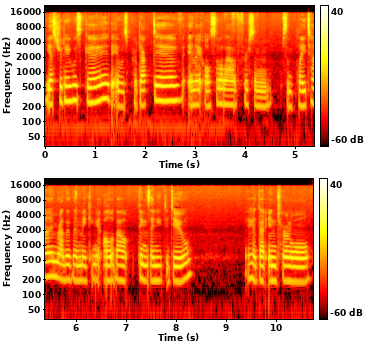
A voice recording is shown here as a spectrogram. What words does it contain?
Yesterday was good. It was productive, and I also allowed for some some playtime rather than making it all about things I need to do. I had that internal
